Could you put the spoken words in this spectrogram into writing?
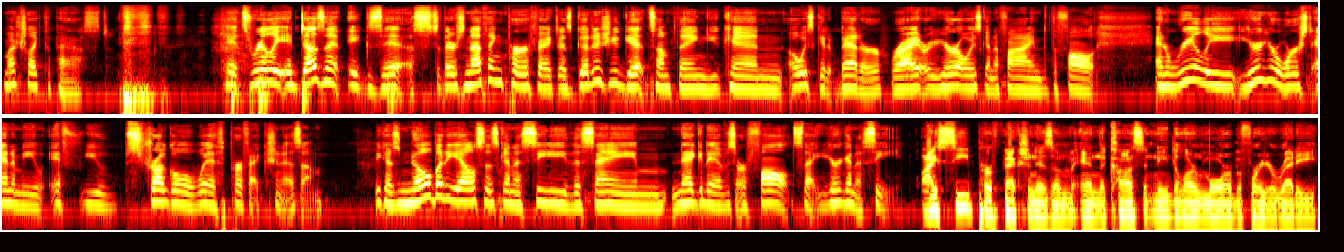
much like the past. It's really, it doesn't exist. There's nothing perfect. As good as you get something, you can always get it better, right? Or you're always going to find the fault. And really, you're your worst enemy if you struggle with perfectionism because nobody else is going to see the same negatives or faults that you're going to see. I see perfectionism and the constant need to learn more before you're ready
